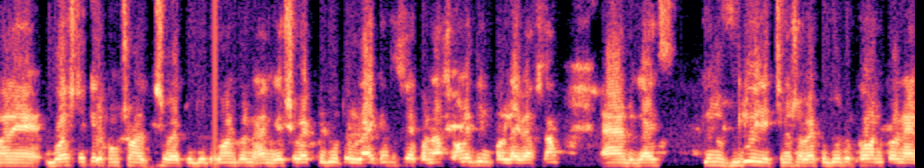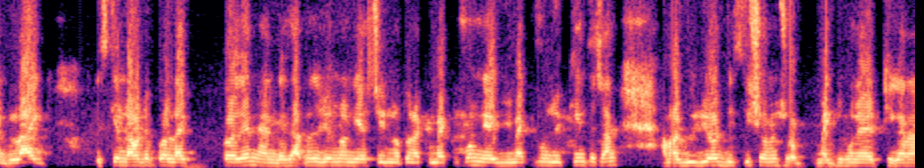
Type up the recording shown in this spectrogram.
মানে বয়সটা কীরকম সময় সবাই একটু করেন গাইস সবাই একটু লাইক এন্ড অনেকদিন পর লাইভে আসলাম। এন্ড গাইস কোনো ভিডিও দেখছি না। সবাই একটু দ্রুত কমেন্ট করেন এন্ড লাইক স্ক্রিন ডাউন করে লাইক করে দেন। এন্ড গাইস আপনাদের জন্য নিয়ে আসছি নতুন একটা মাইক্রোফোন মাইক্রোফোন যদি কিনতে চান, আমার ভিডিওর ডিসক্রিপশনে সব মাইক্রোফোনের ঠিকানা,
